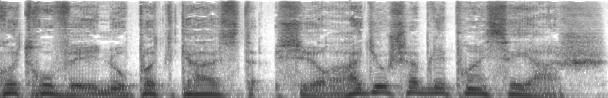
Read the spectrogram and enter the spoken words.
Retrouvez nos podcasts sur radiochablais.ch.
